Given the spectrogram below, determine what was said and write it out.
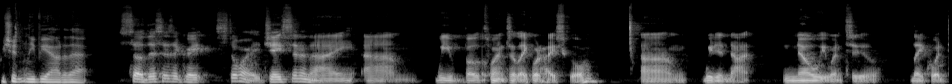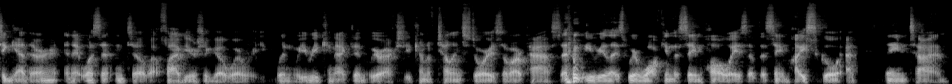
we shouldn't leave you out of that. So this is a great story. Jason and I, um, we both went to Lakewood High School. Um, we did not know we went to Lakewood together, and it wasn't until about five years ago where we, when we reconnected, we were actually kind of telling stories of our past, and we realized we were walking the same hallways of the same high school at the same time.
